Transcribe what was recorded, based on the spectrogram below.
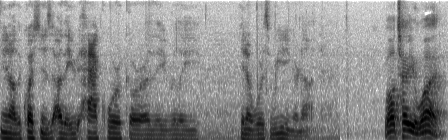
you know the question is, are they hack work or are they really, you know, worth reading or not? Well, I'll tell you what.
